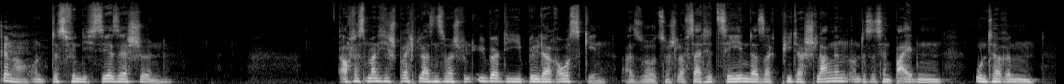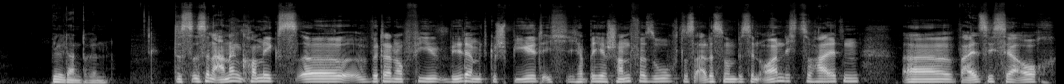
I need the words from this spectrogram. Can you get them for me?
genau. Und das finde ich sehr, sehr schön. Auch, dass manche Sprechblasen zum Beispiel über die Bilder rausgehen. Also zum Beispiel auf Seite 10, da sagt Peter Schlangen und das ist in beiden unteren Bildern drin. Das ist in anderen Comics, äh, wird da noch viel wilder mitgespielt. Ich, ich habe hier schon versucht, das alles so ein bisschen ordentlich zu halten, äh, weil es sich ja auch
